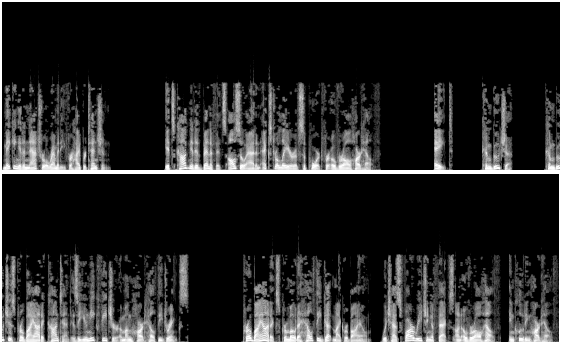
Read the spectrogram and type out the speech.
making it a natural remedy for hypertension. Its cognitive benefits also add an extra layer of support for overall heart health. 8. Kombucha. Kombucha's probiotic content is a unique feature among heart-healthy drinks. Probiotics promote a healthy gut microbiome, which has far-reaching effects on overall health, including heart health.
